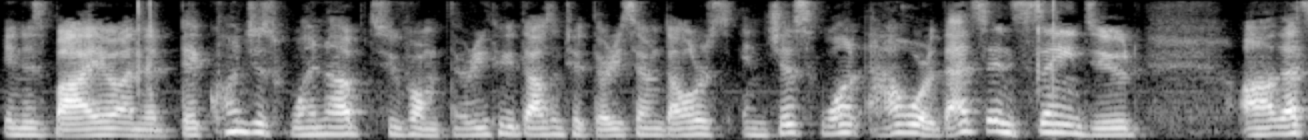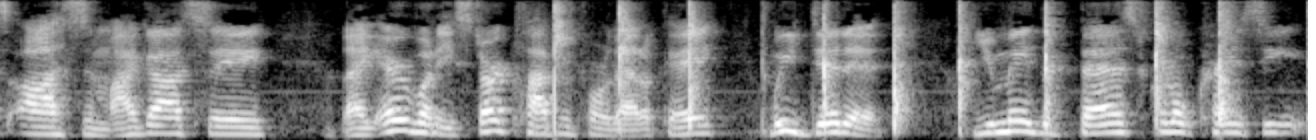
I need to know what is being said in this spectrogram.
in his bio, and then Bitcoin just went up to from thirty three thousand to thirty seven dollars in just one hour. That's insane, dude. Uh, that's awesome. I gotta say, like everybody, start clapping for that. Okay, we did it you made the best cryptocurrency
